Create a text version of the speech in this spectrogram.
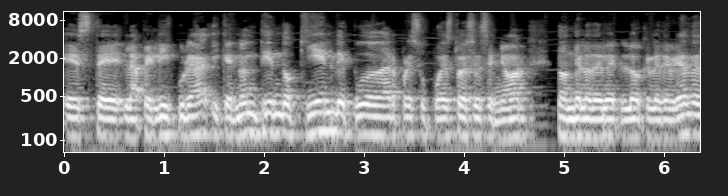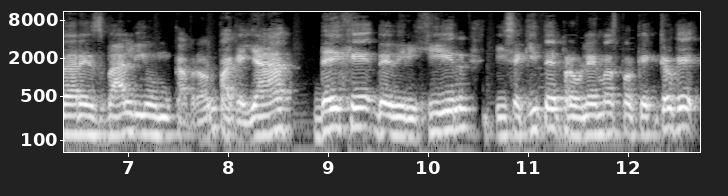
este, la película y que no entiendo quién le pudo dar presupuesto a ese señor, donde lo, debe, lo que le deberían de dar es Valium, cabrón, para que ya deje de dirigir y se quite problemas, porque creo que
